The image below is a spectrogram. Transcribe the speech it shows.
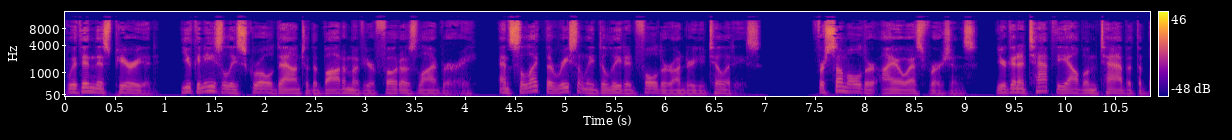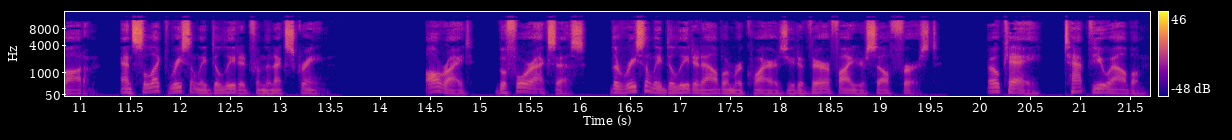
Within this period, you can easily scroll down to the bottom of your photos library and select the recently deleted folder under Utilities. For some older iOS versions, you're going to tap the Album tab at the bottom and select Recently Deleted from the next screen. Alright, before access, the recently deleted album requires you to verify yourself first. OK, tap View Album,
